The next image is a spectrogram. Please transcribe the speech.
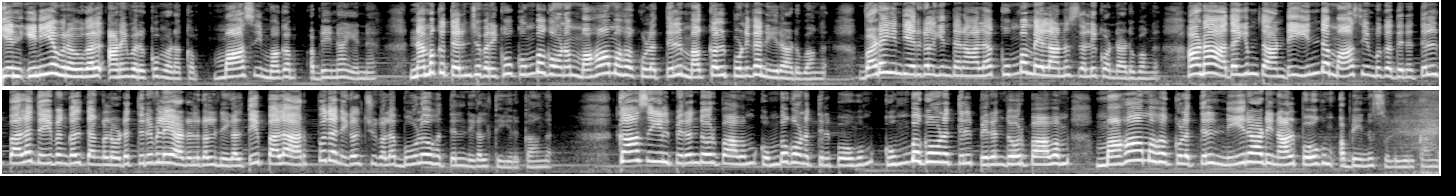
என் இனிய உறவுகள் அனைவருக்கும் வணக்கம். மாசி மகம் அப்படின்னா என்ன? நமக்கு தெரிஞ்ச வரைக்கும் கும்பகோணம் மகாமக குளத்தில் மக்கள் புனித நீராடுவாங்க. வட இந்தியர்கள் இந்த நாளை கும்பமேளான்னு சொல்லி கொண்டாடுவாங்க. ஆனால் அதையும் தாண்டி இந்த மாசி முக தினத்தில் பல தெய்வங்கள் தங்களோட திருவிளையாடல்கள் நிகழ்த்தி பல அற்புத நிகழ்ச்சிகளை பூலோகத்தில் நிகழ்த்தி இருக்காங்க. காசியில் பிறந்தோர் பாவம் கும்பகோணத்தில் போகும் கும்பகோணத்தில் பிறந்தோர் பாவம் மகாமக குலத்தில் நீராடினால் போகும் அப்படின்னு சொல்லியிருக்காங்க.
